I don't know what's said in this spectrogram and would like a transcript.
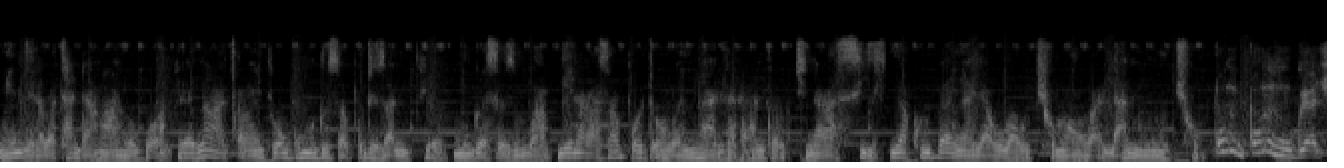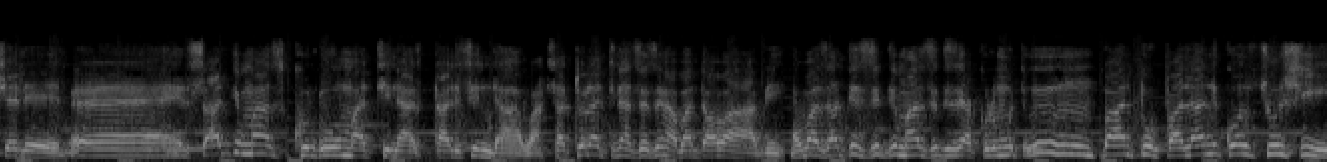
ngendlela abathanda ngayo bona. Phela bengacabangi ukuthi wonke umuntu usapota izanupf umuntu wasezimbabwe. Yena kasapoti ngoba ningadlala abantu thina kasidli ikakhulu bengaya kuba uchuma ngoba lami ngiuchuma umphumuko kuyatshelela. Um sathi ma sikhuluma thina siqalisa indaba sathola thina sesingabantu ababi. Ngoba sathi sithi ma sithi siyakhuluma ukuthi bantu bhalani i-constitution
